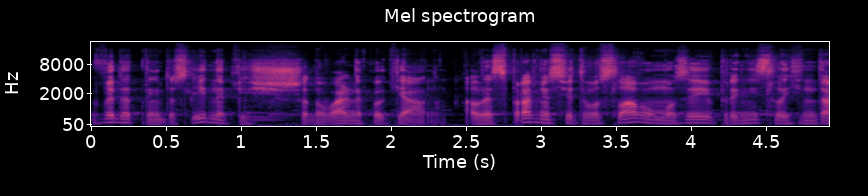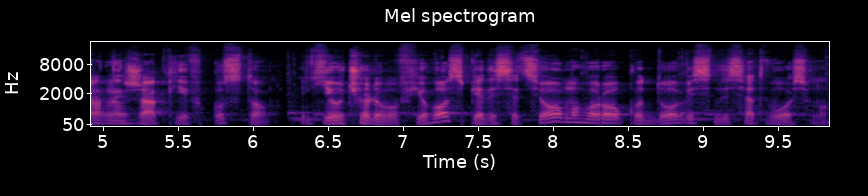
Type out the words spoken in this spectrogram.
видатний дослідник і шанувальник океану. Але справжню світову славу музею приніс легендарний Жак Їв Кусто, який очолював його з 57-го року до 88-го.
